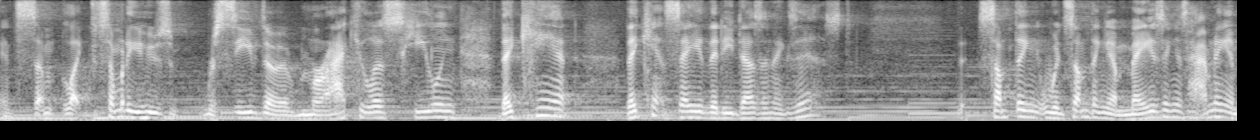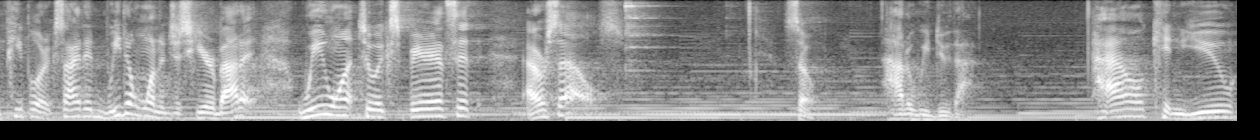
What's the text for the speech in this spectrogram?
And some like somebody who's received a miraculous healing, they can't they can't say that he doesn't exist. Something when something amazing is happening and people are excited, we don't want to just hear about it. We want to experience it ourselves. So, how do we do that? How can you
